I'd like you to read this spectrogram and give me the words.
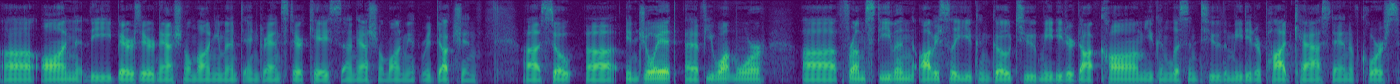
uh, on the Bears Ear National Monument and Grand Staircase uh, National Monument reduction. So enjoy it. if you want more from Steven, obviously you can go to meateater.com. You can listen to the Meat Eater podcast and, of course,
